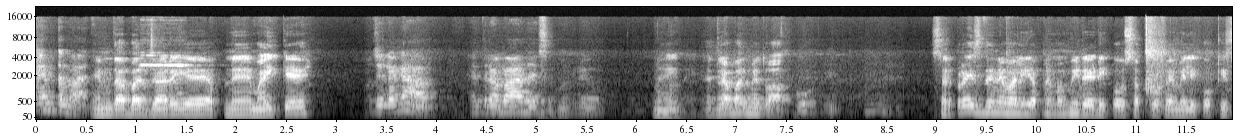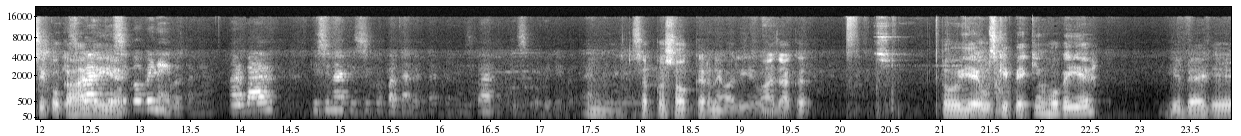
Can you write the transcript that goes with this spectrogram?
अहमदाबाद अहमदाबाद जा रही है अपने मायके मुझे लगा आप हैदराबाद ऐसे बोल रहे हो। नहीं नहीं हैदराबाद में तो आप हो अभी। सरप्राइज़ देने वाली है अपने मम्मी डैडी को सबको फैमिली को किसी को कहा नहीं है। किसी को भी नहीं बताया। हर बार किसी ना किसी को पता रहता है पर इस बार किसी को भी नहीं बताया। हम्म, सबको शौक करने वाली है वहाँ जाकर। तो ये उसकी पैकिंग हो गई है। ये बैग है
